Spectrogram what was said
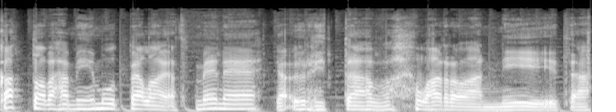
katsoa vähän mihin muut pelaajat menee ja yrittää varoa niitä.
